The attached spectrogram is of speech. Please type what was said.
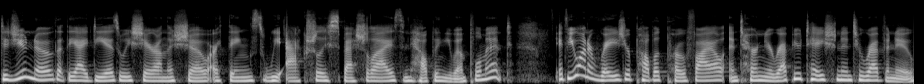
Did you know that the ideas we share on the show are things we actually specialize in helping you implement? If you want to raise your public profile and turn your reputation into revenue,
